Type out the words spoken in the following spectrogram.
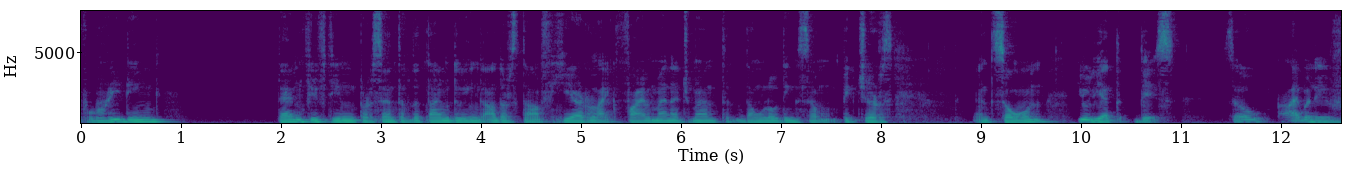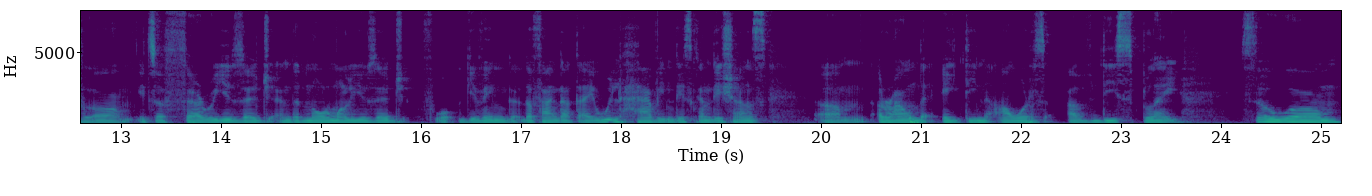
for reading 10-15% of the time doing other stuff here like file management, downloading some pictures and so on, you'll get this. So I believe um, it's a fair usage and a normal usage for giving the fact that I will have in these conditions um, around 18 hours of display. So um,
